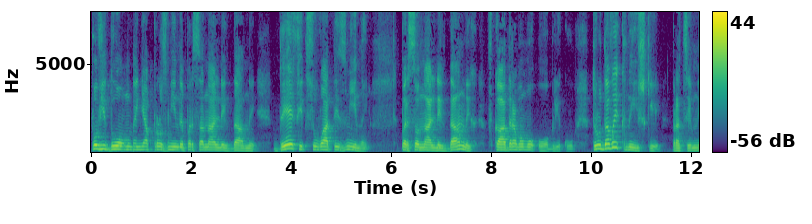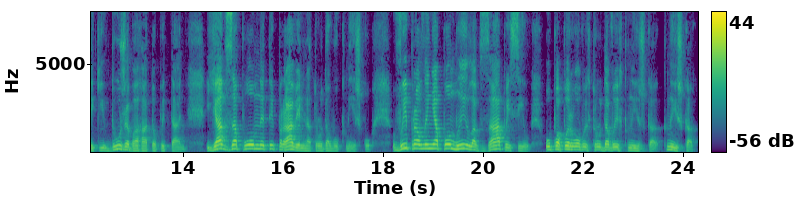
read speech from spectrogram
повідомлення про зміни персональних даних? Де фіксувати зміни персональних даних в кадровому обліку? Трудові книжки працівників дуже багато питань. Як заповнити правильно трудову книжку, виправлення помилок, записів у паперових трудових книжках.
